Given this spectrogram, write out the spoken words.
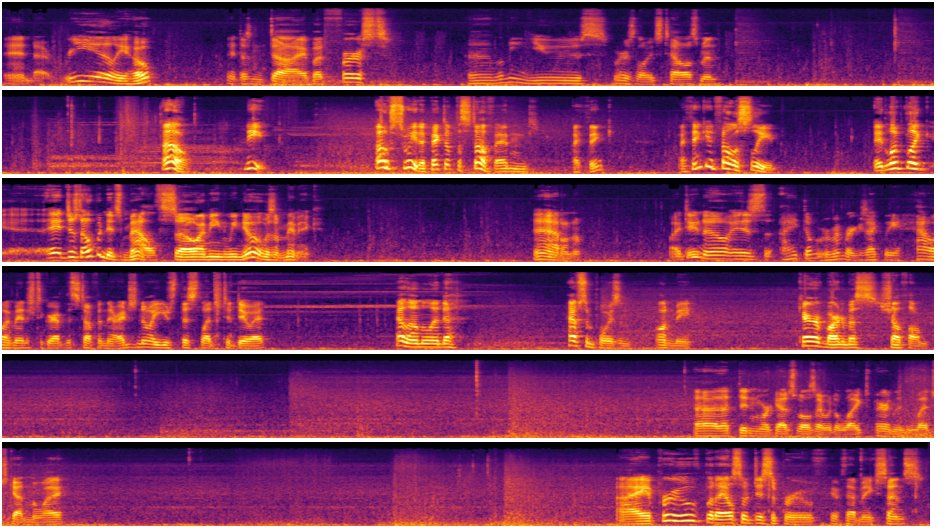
And I really hope it doesn't die, but first, uh, let me use... Where's Lloyd's Talisman? Oh! Neat! Oh, sweet, I picked up the stuff, and I think... I think it fell asleep. It looked like it just opened its mouth, so, I mean, we knew it was a mimic. Eh, I don't know. What I do know is, I don't remember exactly how I managed to grab the stuff in there. I just know I used this ledge to do it. Hello, Melinda. Have some poison. On me. Care of Barnabus, Shelfholm. Uh, that didn't work out as well as I would have liked. Apparently the ledge got in the way. I approve, but I also disapprove, if that makes sense.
